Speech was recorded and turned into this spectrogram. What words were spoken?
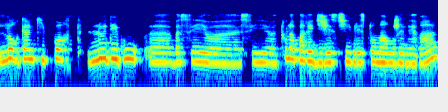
l'organe qui porte le dégoût, euh, bah, c'est euh, tout l'appareil digestif, l'estomac en général.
